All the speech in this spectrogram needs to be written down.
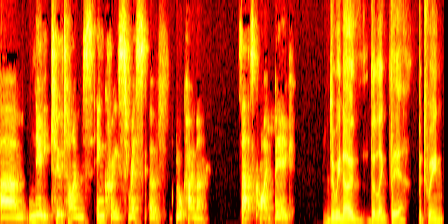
um, nearly two times increase risk of glaucoma. So that's quite big. Do we know the link there between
